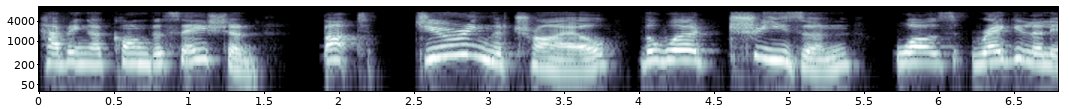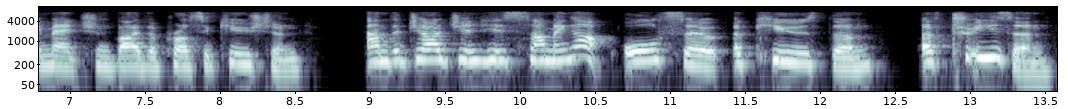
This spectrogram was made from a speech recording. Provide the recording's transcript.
having a conversation. But during the trial, the word treason was regularly mentioned by the prosecution. And the judge, in his summing up, also accused them of treason.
